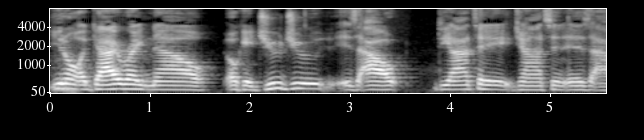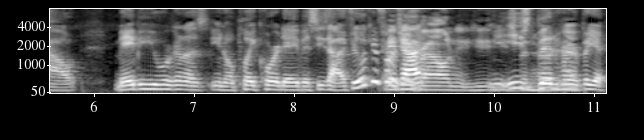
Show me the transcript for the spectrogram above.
you know, a guy right now, okay, Juju is out, Diontae Johnson is out. Maybe you were going to, you know, play Corey Davis. He's out. If you're looking for a guy. Brown, he, he's been, hurt, yeah. but yeah.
